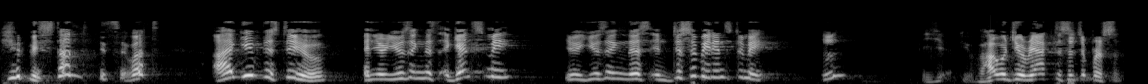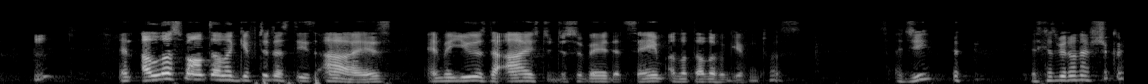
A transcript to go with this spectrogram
you'd be stunned. You'd say, what? I gave this to you and you're using this against me? You're using this in disobedience to me. Hmm? How would you react to such a person? Hmm? And Allah subhanahu wa ta'ala gifted us these eyes and we use the eyes to disobey that same Allah ta'ala who gave them to us. It's ajib. It's because we don't have shukr.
